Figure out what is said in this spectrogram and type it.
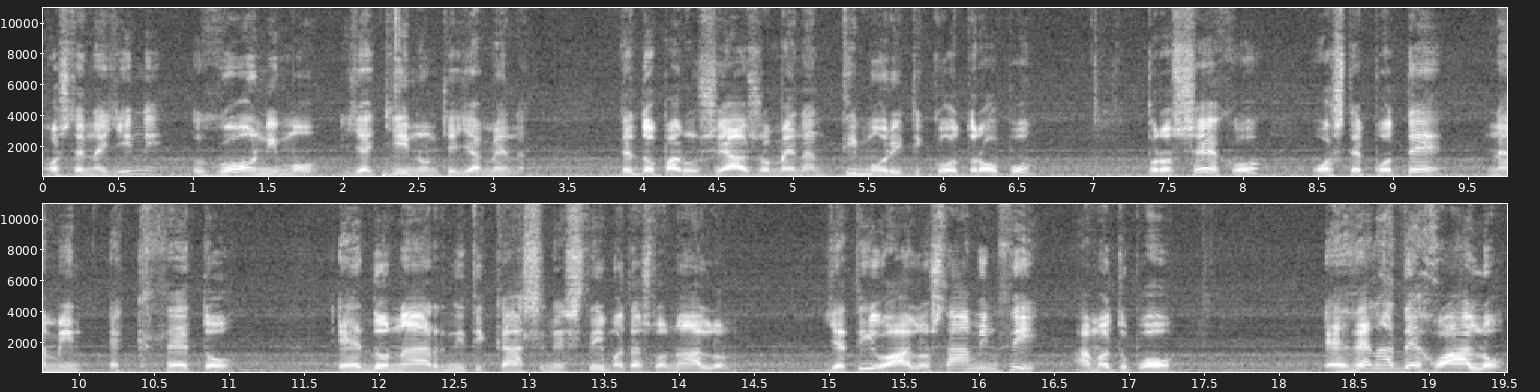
ώστε να γίνει γόνιμο για εκείνον και για μένα. Δεν το παρουσιάζω με έναν τιμωρητικό τρόπο, προσέχω ώστε ποτέ να μην εκθέτω έντονα αρνητικά συναισθήματα στον άλλον. Γιατί ο άλλος θα αμυνθεί. Άμα του πω «Ε, δεν αντέχω άλλο,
